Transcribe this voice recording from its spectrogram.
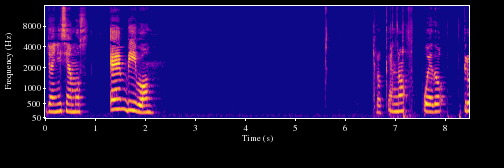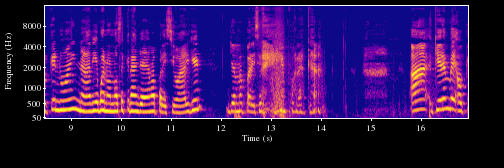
Ya iniciamos en vivo. Creo que no puedo, creo que no hay nadie. Bueno, no se crean, ya, me apareció alguien. Ya me apareció alguien por acá. Ah, quieren ver, ok,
